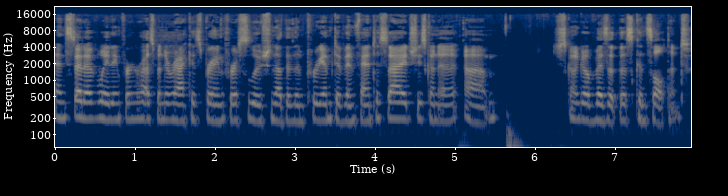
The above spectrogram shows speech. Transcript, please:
instead of waiting for her husband to rack his brain for a solution other than preemptive infanticide, she's gonna um, she's gonna go visit this consultant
